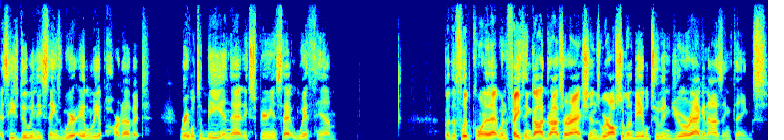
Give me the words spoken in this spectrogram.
As He's doing these things, we're able to be a part of it. We're able to be in that and experience that with Him. But the flip coin of that, when faith in God drives our actions, we're also going to be able to endure agonizing things.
